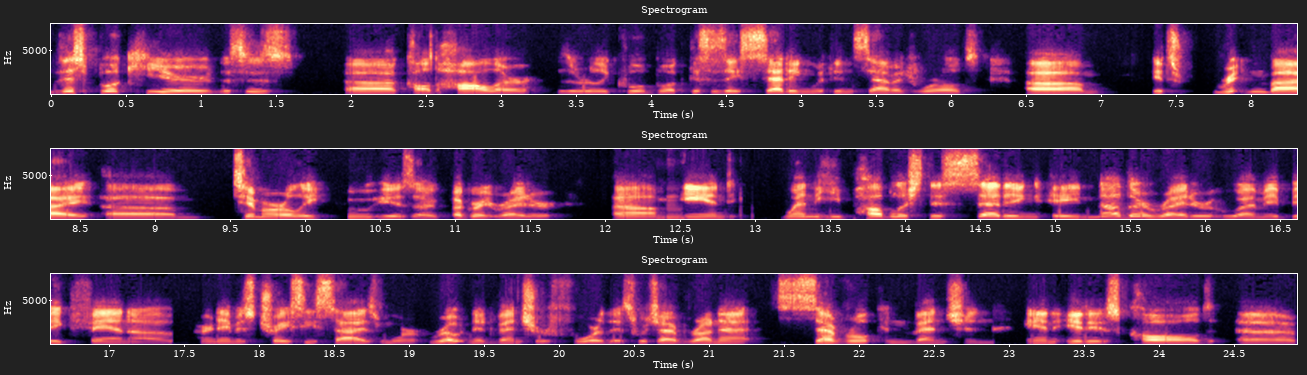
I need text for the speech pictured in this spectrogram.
this book here, this is uh, called Holler. This is a really cool book. This is a setting within Savage Worlds. Um, it's written by um, Tim Early, who is a, a great writer. Um, And when he published this setting, another writer who I'm a big fan of, her name is Tracy Sizemore, wrote an adventure for this, which I've run at several conventions. And it is called, uh,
